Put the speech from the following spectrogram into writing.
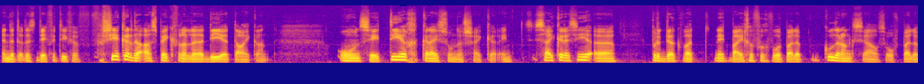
En dit, dit is definitief 'n versekerde aspek van hulle dieet daai kant. Ons het tee gekry sonder suiker en suiker is nie 'n produk wat net bygevoeg word by hulle koeldrank selfs of by hulle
